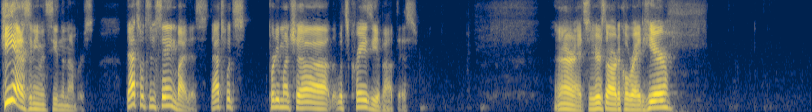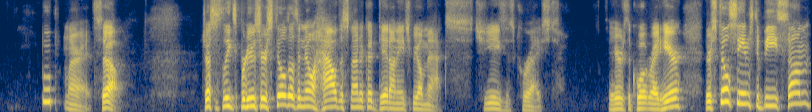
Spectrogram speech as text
He hasn't even seen the numbers. That's what's insane by this. That's what's pretty much uh, what's crazy about this. All right, so here's the article right here. Boop. All right, so Justice League's producer still doesn't know how the Snyder Cut did on HBO Max. Jesus Christ. So here's the quote right here. There still seems to be some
